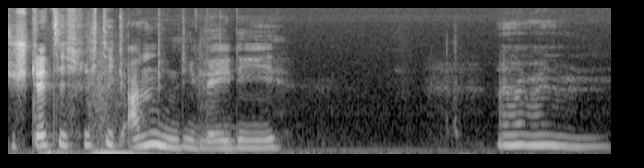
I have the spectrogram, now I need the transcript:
Die stellt sich richtig an, die Lady. Ähm.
